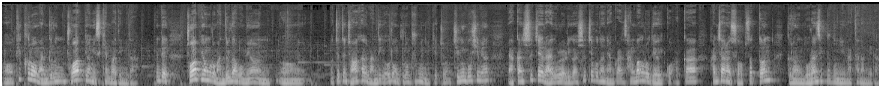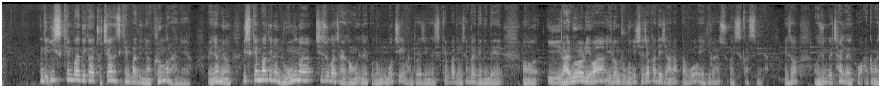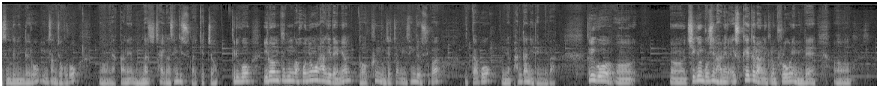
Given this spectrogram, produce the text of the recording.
어, 피크로 만드는 조합형의 스캔 바디입니다. 근데 조합형으로 만들다 보면 어, 어쨌든 정확하게 만들기 어려운 그런 부분이 있겠죠. 지금 보시면 약간 실제 라이브러리가 실제보다는 약간 상방으로 되어 있고 아까 관찰할 수 없었던 그런 노란색 부분이 나타납니다. 근데 이 스캔 바디가 좋지 않은 스캔 바디냐? 그런 건 아니에요. 왜냐면 이 스캔 바디는 너무나 치수가 잘 강화되어 있고 너무 멋지게 만들어진 스캔 바디로 생각이 되는데 어, 이 라이브러리와 이런 부분이 최적화되지 않았다고 얘기를 할 수가 있을 것 같습니다. 그래서 어느 정도의 차이가 있고 아까 말씀드린 대로 임상적으로 어, 약간의 높낮이 차이가 생길 수가 있겠죠. 그리고 이런 부분과 혼용을 하게 되면 더 큰 문제점이 생길 수가 있다고 그냥 판단이 됩니다. 그리고 어, 어, 지금 보신 화면은 엑스캐드라는 그런 프로그램인데 어,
